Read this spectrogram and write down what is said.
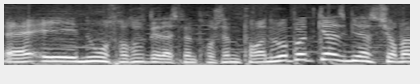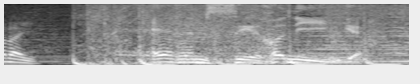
et nous on se retrouve dès la semaine prochaine pour un nouveau podcast bien sûr. Bye bye. RMC Running.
